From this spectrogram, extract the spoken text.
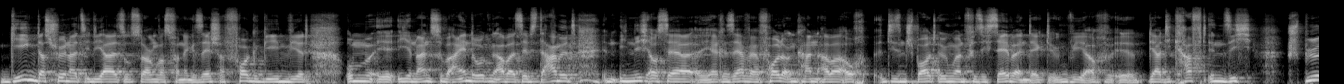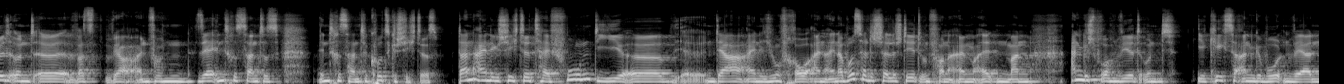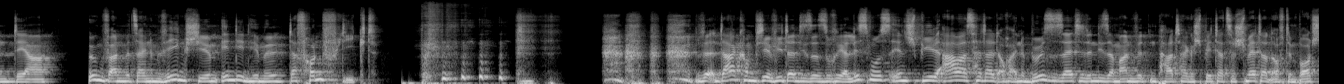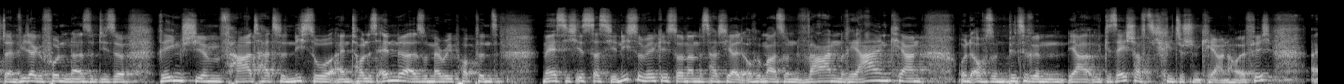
gegen das Schönheitsideal sozusagen, was von der Gesellschaft vorgegeben wird, um ihren Mann zu beeindrucken, aber selbst damit ihn nicht aus der ja, Reserve hervorlocken kann, aber auch diesen Sport irgendwann für sich selber entdeckt, irgendwie auch äh, ja die Kraft in sich spürt und äh, was ja einfach ein sehr interessantes, interessante Kurzgeschichte ist. Dann eine Geschichte Typhoon, die äh, in der eine junge Frau an einer Bushaltestelle steht und von einem alten Mann angesprochen wird und ihr Kekse angeboten werden, der irgendwann mit seinem Regenschirm in den Himmel davonfliegt. da kommt hier wieder dieser Surrealismus ins Spiel, aber es hat halt auch eine böse Seite, denn dieser Mann wird ein paar Tage später zerschmettert auf dem Bordstein wiedergefunden. Also diese Regenschirmfahrt hatte nicht so ein tolles Ende. Also Mary Poppins mäßig ist das hier nicht so wirklich, sondern es hat hier halt auch immer so einen wahren, realen Kern und auch so einen bitteren, ja, gesellschaftskritischen Kern häufig.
